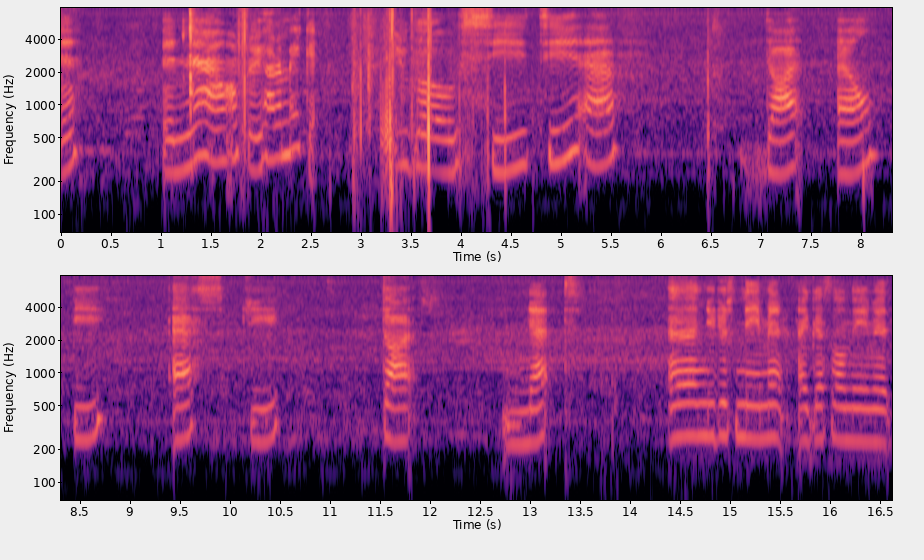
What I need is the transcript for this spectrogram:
Eh? And now I'll show you how to make it. You go ctf dot lbsg dot net and you just name it. I guess I'll name it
